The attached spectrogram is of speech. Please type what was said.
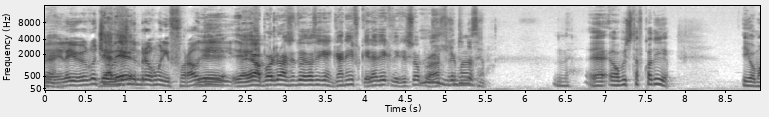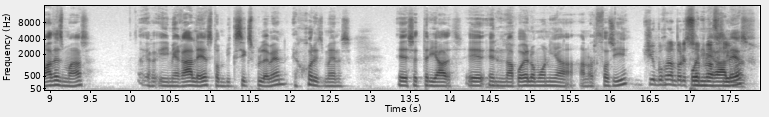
Ναι. λέει ο Γιώργος και Δηλαδή- εγώ την προηγούμενη φορά ότι Ε, Δηλαδή ο Απόλλωνας δεν του έδωθηκε καν η ευκαιρία να διεκδικήσει το ναι, είναι τούτο πρωτάθλημα. το θέμα. Ναι. Ε, εγώ πιστεύω ότι οι ομάδες μας, ε, οι μεγάλες, των Big Six που λέμε, είναι χωρισμένες ε, σε τριάδες. Ε, εν από ελομόνια ανορθώσει Και που είχαν που περισσότερο είναι προαθλήματα. μεγάλες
